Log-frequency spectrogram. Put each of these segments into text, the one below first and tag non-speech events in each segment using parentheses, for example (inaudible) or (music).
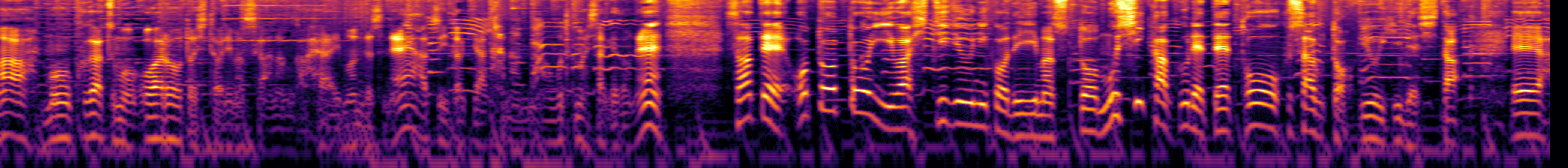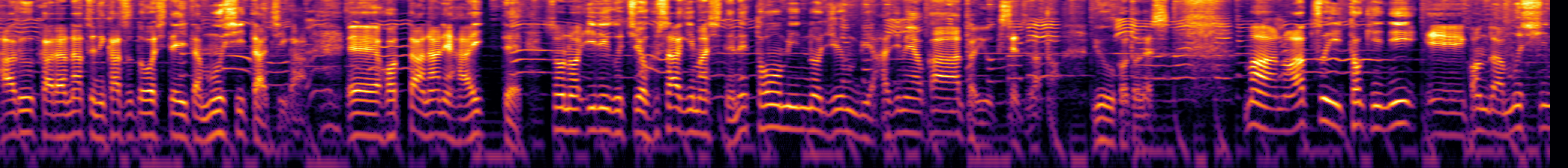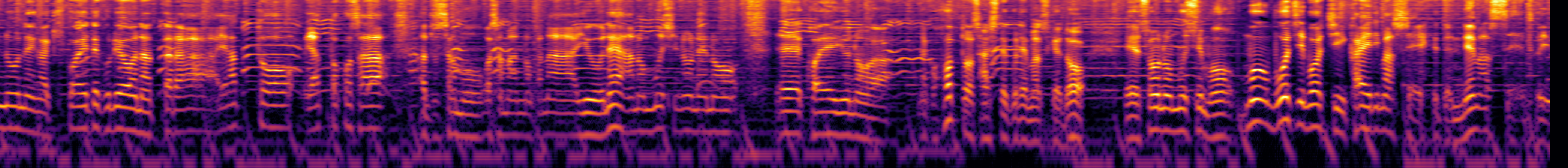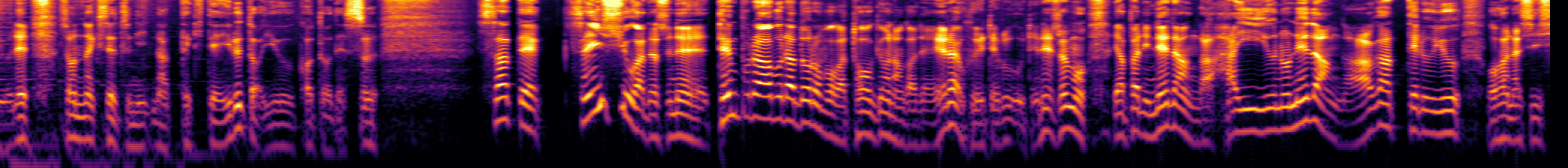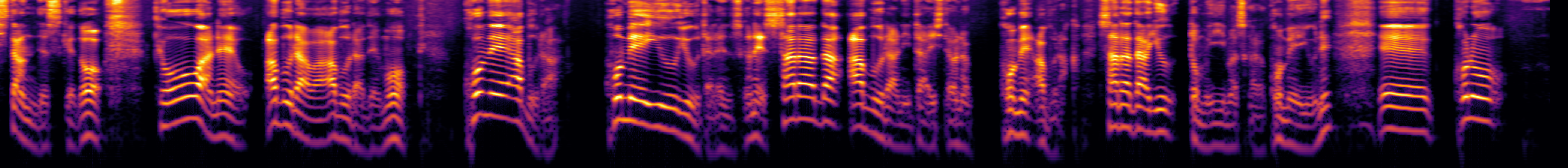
まあもう9月も終わろうとしておりますがなんか早いもんですね。暑い時はかなんな思ってましたけどね。さておとといは七十二個で言いますと虫隠れて戸を塞ぐという日でした、えー、春から夏に活動していた虫たちが、えー、掘った穴に入ってその入り口を塞ぎましてね冬眠の準備始めようかという季節だということです。まああの暑い時に、えー、今度は虫の音が聞こえてくるようになったらやっとやっとこさ暑さも収まるのかないうねあの虫の音の、えー、声いうのはなんかホッとさせてくれますけど、えー、その虫ももうぼちぼち帰りますせって寝ますせというねそんな季節になってきているということです。さて先週はですね天ぷら油泥棒が東京なんかでえらい増えてるってね。それもやっぱり値段が俳優の値段が上がってるいうお話したんですけど今日はね油は油でも米油米油言うたらいいんですかね。サラダ油に対してはな米油か。サラダ油とも言いますから米油ね、えー、この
